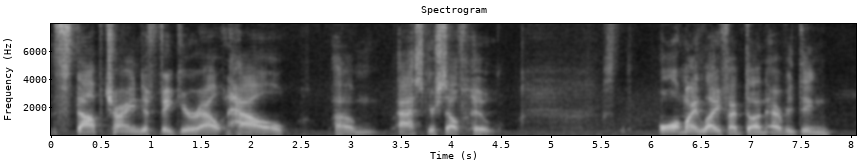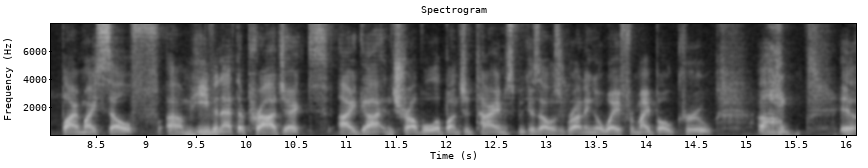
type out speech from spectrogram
stop trying to figure out how um, ask yourself who. All my life, I've done everything by myself. Um, mm-hmm. Even at the project, I got in trouble a bunch of times because I was running away from my boat crew. Um, it,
